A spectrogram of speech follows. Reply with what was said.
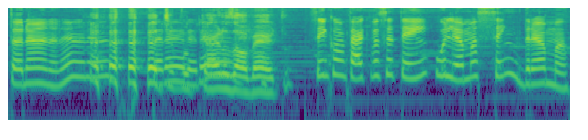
Taranana, tipo tararara. Carlos Alberto. Sem contar que você tem o Lhama Sem Drama,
